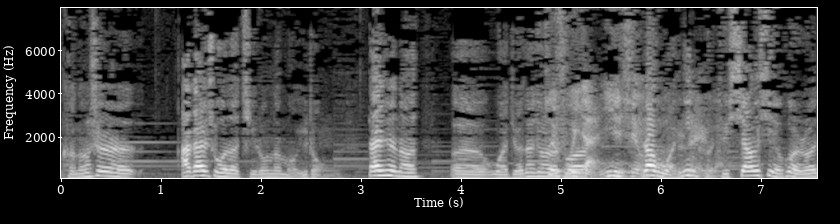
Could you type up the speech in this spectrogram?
可能是阿甘说的其中的某一种，但是呢，呃，我觉得就是说。演绎性，让我宁可去相信，或者说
